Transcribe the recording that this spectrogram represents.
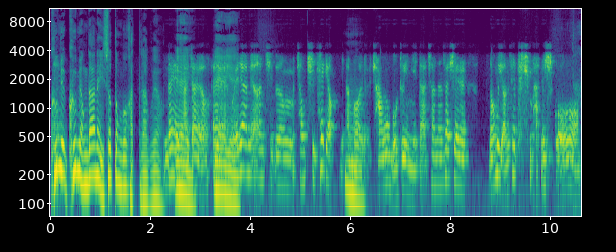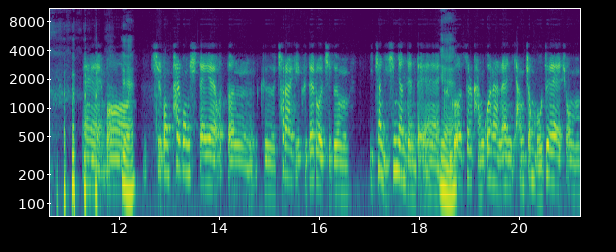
그, 명- 그 명단에 있었던 것 같더라고요. 네, 예. 맞아요. 예, 예, 예. 왜냐하면 지금 정치 세력, 음. 뭐 좌우 모두입니다. 저는 사실 너무 연세들이 많으시고, 예, 뭐 예. 70, 80 시대의 어떤 그 철학이 그대로 지금 2020년대인데 예. 그것을 강권하는 양쪽 모두에 좀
